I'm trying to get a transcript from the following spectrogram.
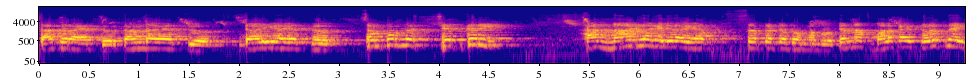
साखर आयात कर कांदा आयात कर डाळी आयात कर संपूर्ण शेतकरी हा नाडला गेलेला आहे या सरकारच्या धोरणामुळे. त्यांना मला काही कळत नाही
